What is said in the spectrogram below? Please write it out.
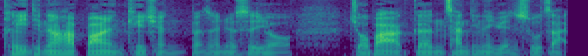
可以听到它 Bar and Kitchen 本身就是有酒吧跟餐厅的元素在。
